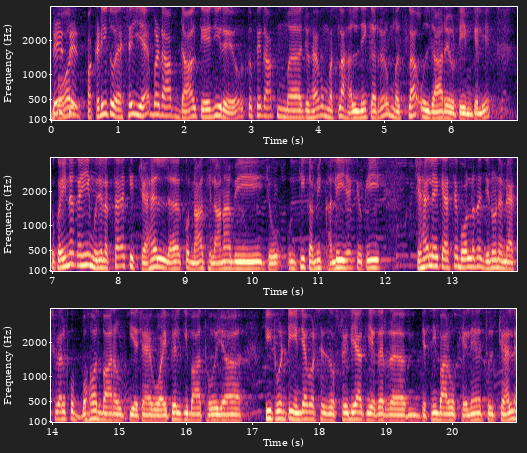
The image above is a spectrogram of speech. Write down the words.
तेज बॉल तेज। पकड़ी तो ऐसे ही है बट आप डाल तेज ही रहे हो तो फिर आप जो है वो मसला हल नहीं कर रहे हो मसला उलझा रहे हो टीम के लिए। तो कहीं ना कहीं मुझे लगता है कि चहल को ना खिलाना भी जो उनकी कमी खली है क्योंकि चहल एक ऐसे बॉलर है जिन्होंने मैक्सवेल को बहुत बार आउट किया, चाहे वो आईपीएल की बात हो या T twenty India versus Australia की अगर जितनी बार वो खेले हैं तो चहल ने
